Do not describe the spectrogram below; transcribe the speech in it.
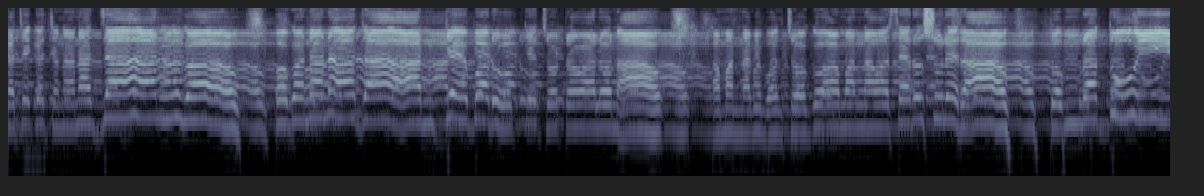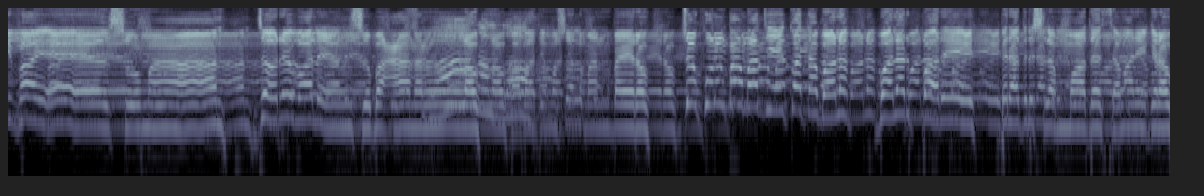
কাছে গেছে নানা জান গো ও গো নানা জান কে বড় কে ছোট আলো নাও। আমার নামে বলছো গো আমার নাম আছে রসুলেরাও তোমরা দুই ভাই সমান জোরে বলেন সুবহানাল্লাহ। বাবাজি মুসলমান ভাইরাও যখন বাবাজি যে কথা বলা বলার পরে বেরাদুল ইসলাম সামানে সামানিকরাও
